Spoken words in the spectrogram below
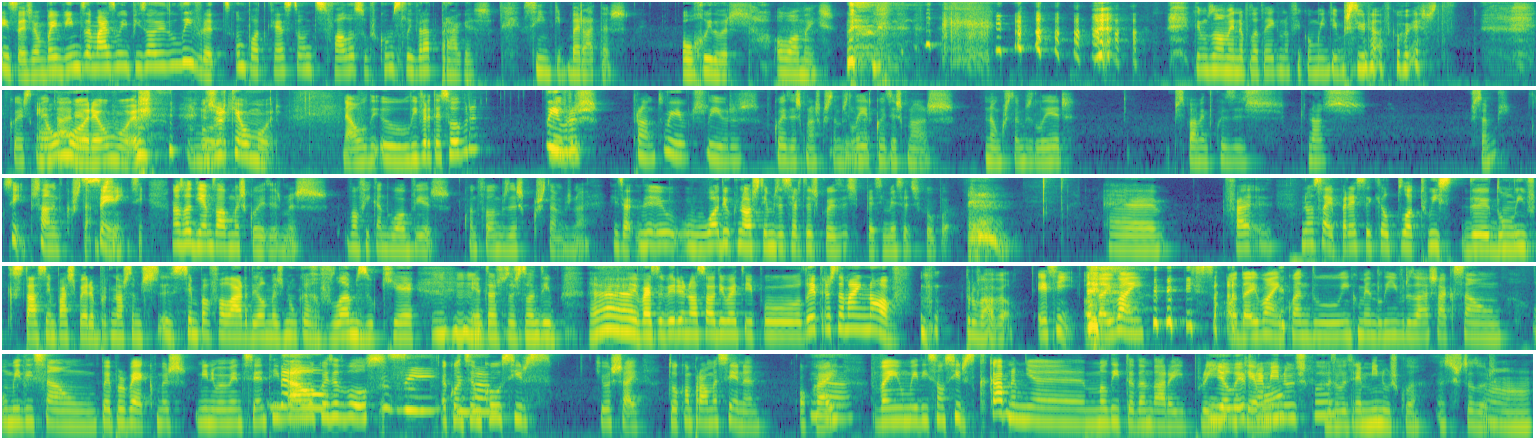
E sejam bem-vindos a mais um episódio do Livra-te, um podcast onde se fala sobre como se livrar de pragas Sim, tipo baratas. ou ruidores. Ou homens. Temos um homem na plateia que não ficou muito impressionado com este. Com este É comentário. humor, é humor. Humor. Juro que é humor. Não, o, o livro até sobre Livros. Pronto. Livros. Livros. Coisas que nós gostamos de ler, coisas que nós não gostamos de ler. Principalmente coisas que nós gostamos. Sim, personalmente gostamos. Sim. Sim. sim, Nós odiamos algumas coisas, mas vão ficando óbvias quando falamos das que gostamos, não é? Exato. O ódio que nós temos a certas coisas, peço imensa desculpa. Ah, fa- não sei, parece aquele plot twist de, de um livro que se está sempre à espera porque nós estamos sempre a falar dele, mas nunca revelamos o que é. Uhum. Então as pessoas estão tipo, ai, vai saber, e o nosso ódio é tipo letras tamanho 9. Provável. É assim, odeio bem. Odeio bem quando encomendo livros a achar que são uma edição paperback, mas minimamente decente e vem Não. uma coisa de bolso. Sim. Aconteceu-me com o Circe, que eu achei. Estou a comprar uma cena, ok? Yeah. Vem uma edição Circe que cabe na minha malita de andar aí por aí. E a que letra é, bom, minúscula. Mas a letra é minúscula, assustador. Oh,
